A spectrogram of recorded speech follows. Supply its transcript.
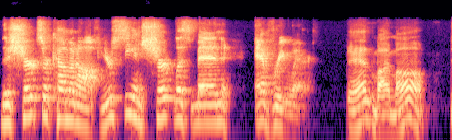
the shirts are coming off. You're seeing shirtless men everywhere. and my mom.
